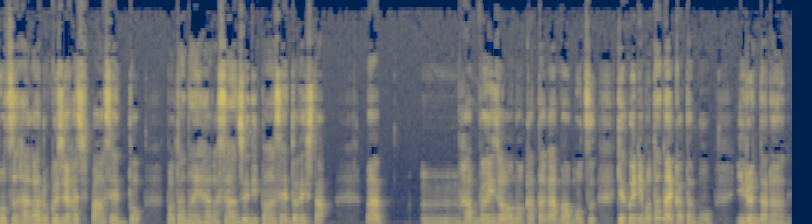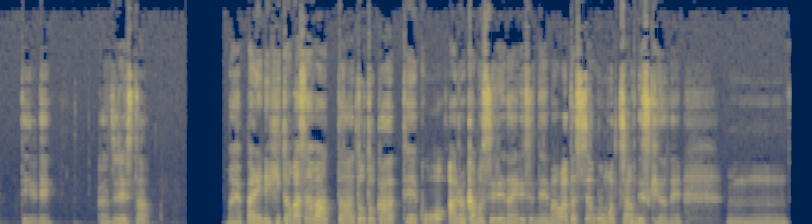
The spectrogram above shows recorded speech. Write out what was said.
持つ派が68%、持たない派が32%でした。まあ、うん、半分以上の方がまあ持つ。逆に持たない方もいるんだなっていうね、感じでした。まあやっぱりね、人が触った後とか抵抗あるかもしれないですね。まあ私はもう持っちゃうんですけどね。うん。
